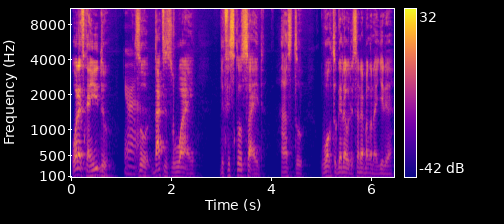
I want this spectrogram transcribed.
What else can you do? Right. So that is why the fiscal side has to work together with the Central Bank of Nigeria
